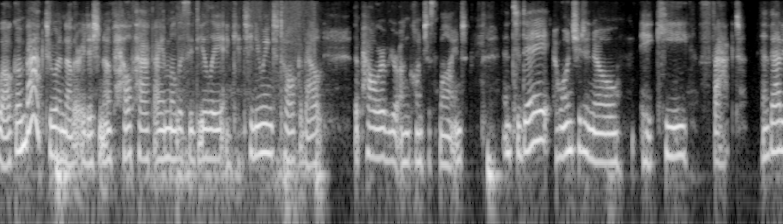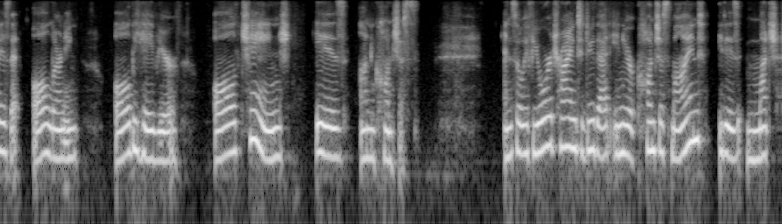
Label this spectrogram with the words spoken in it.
Welcome back to another edition of Health Hack. I am Melissa Deally and continuing to talk about the power of your unconscious mind. And today I want you to know a key fact, and that is that all learning, all behavior, all change is unconscious. And so if you're trying to do that in your conscious mind, it is much,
